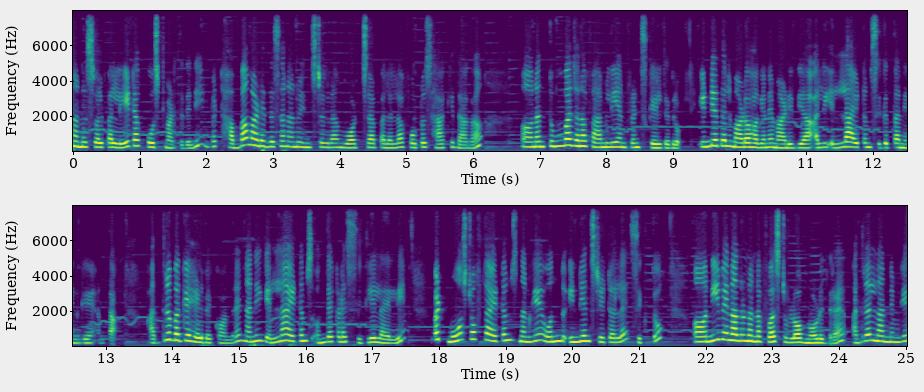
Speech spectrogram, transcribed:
ನಾನು ಸ್ವಲ್ಪ ಲೇಟಾಗಿ ಪೋಸ್ಟ್ ಮಾಡ್ತಿದ್ದೀನಿ ಬಟ್ ಹಬ್ಬ ಮಾಡಿದ ದಿವಸ ನಾನು ಇನ್ಸ್ಟಾಗ್ರಾಮ್ ವಾಟ್ಸಪ್ ಅಲ್ಲೆಲ್ಲ ಫೋಟೋಸ್ ಹಾಕಿದಾಗ ನಾನು ತುಂಬ ಜನ ಫ್ಯಾಮಿಲಿ ಆ್ಯಂಡ್ ಫ್ರೆಂಡ್ಸ್ ಕೇಳ್ತಿದ್ರು ಇಂಡಿಯಾದಲ್ಲಿ ಮಾಡೋ ಹಾಗೇನೆ ಮಾಡಿದ್ಯಾ? ಅಲ್ಲಿ ಎಲ್ಲ ಐಟಮ್ಸ್ ಸಿಗುತ್ತಾ ನಿನಗೆ? ಅಂತ. ಅದ್ರ ಬಗ್ಗೆ ಹೇಳಬೇಕು ಅಂದರೆ, ನನಗೆ ಎಲ್ಲ ಐಟಮ್ಸ್ ಒಂದೇ ಕಡೆ ಸಿಗಲಿಲ್ಲ ಇಲ್ಲಿ. But most of the items ನನಗೆ ಒಂದು ಇಂಡಿಯನ್ ಸ್ಟ್ರೀಟಲ್ಲೇ ಸಿಕ್ತು. ನೀವೇನಾದರೂ ನನ್ನ ಫಸ್ಟ್ ವ್ಲಾಗ್ ನೋಡಿದರೆ, ಅದರಲ್ಲಿ ನಾನು ನಿಮಗೆ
